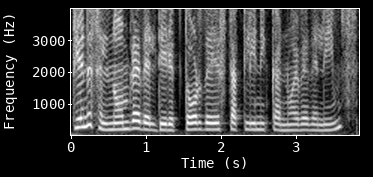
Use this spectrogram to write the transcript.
¿tienes el nombre del director de esta clínica 9 del IMSS?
